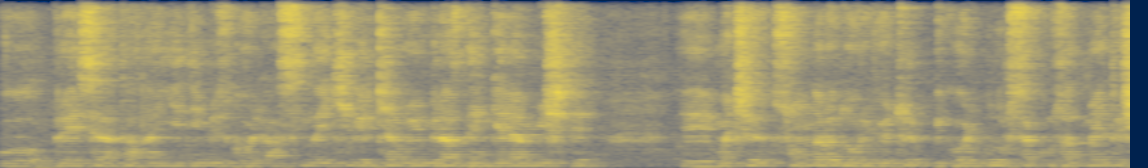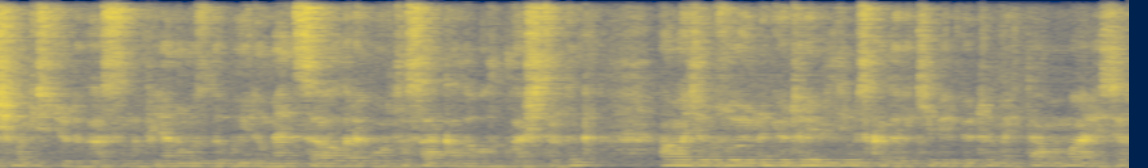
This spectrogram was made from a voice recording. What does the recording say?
O bireysel hatadan yediğimiz gol aslında 2-1 iken oyun biraz dengelenmişti. E, maçı sonlara doğru götürüp bir gol bulursak uzatmaya taşımak istiyorduk aslında. Planımız da buydu. Men sağ olarak orta saha kalabalıklaştırdık. Amacımız oyunu götürebildiğimiz kadar 2-1 götürmekti ama maalesef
